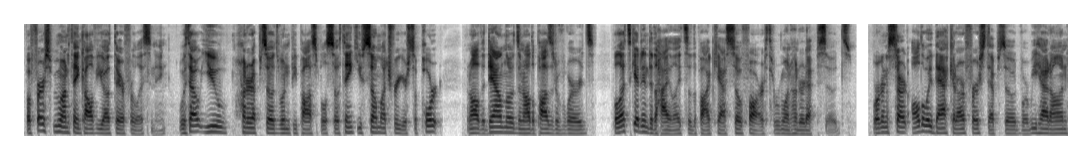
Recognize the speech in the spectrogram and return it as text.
But first, we want to thank all of you out there for listening. Without you, 100 episodes wouldn't be possible. So thank you so much for your support and all the downloads and all the positive words. But let's get into the highlights of the podcast so far through 100 episodes. We're going to start all the way back at our first episode where we had on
